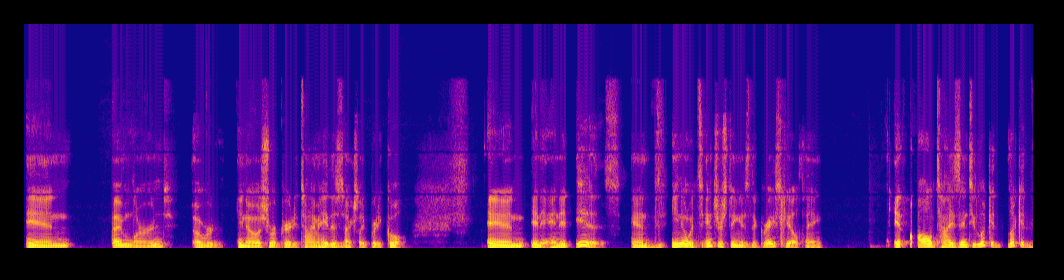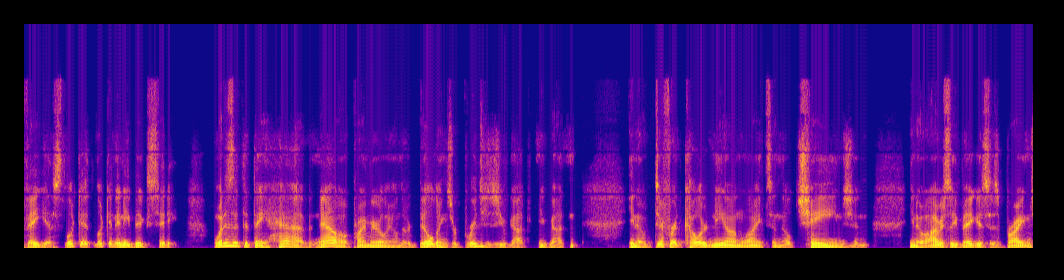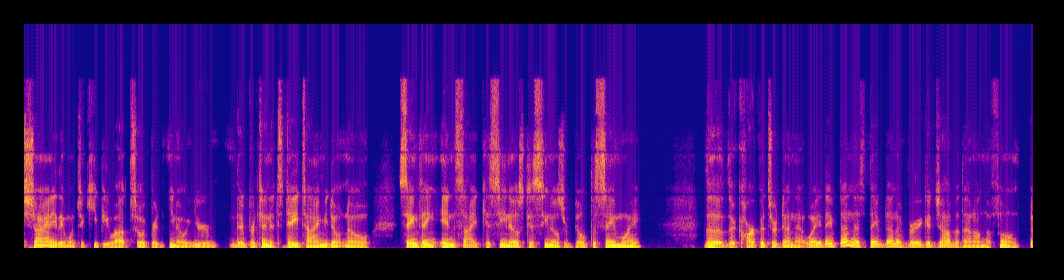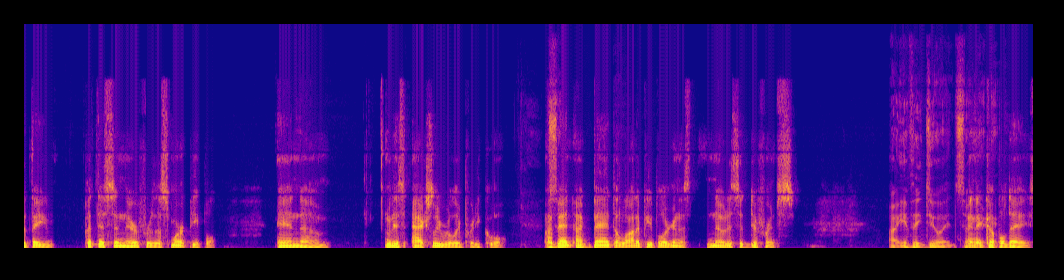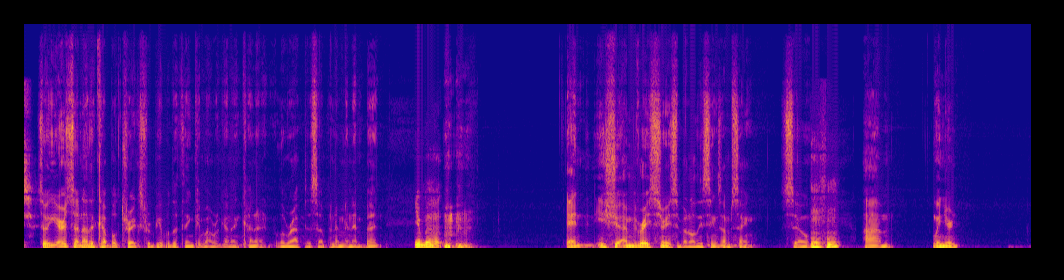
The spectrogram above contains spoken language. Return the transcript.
And I learned over, you know, a short period of time, hey, this is actually pretty cool. And and and it is. And you know what's interesting is the grayscale thing it all ties into look at look at Vegas, look at look at any big city. What is it that they have now primarily on their buildings or bridges? You've got you've got you know different colored neon lights and they'll change and you know obviously Vegas is bright and shiny. They want to keep you up so it, you know you're they pretend it's daytime. You don't know. Same thing inside casinos. Casinos are built the same way. The the carpets are done that way. They've done this. They've done a very good job of that on the phone, but they put this in there for the smart people and um, it is actually really pretty cool. I so, bet I bet a lot of people are going to notice a difference uh, if they do it. So in a couple days. So here's another couple tricks for people to think about. We're going to kind of wrap this up in a minute, but you bet. and you should. I'm very serious about all these things I'm saying. So mm-hmm. um, when you're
